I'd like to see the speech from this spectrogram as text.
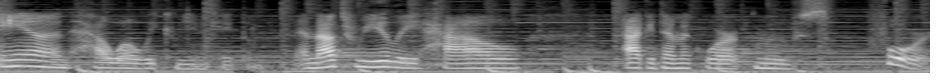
and how well we communicate them. And that's really how academic work moves forward.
